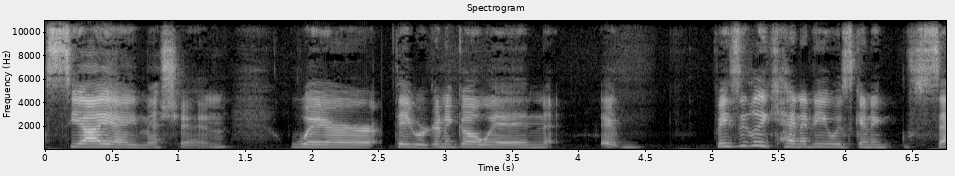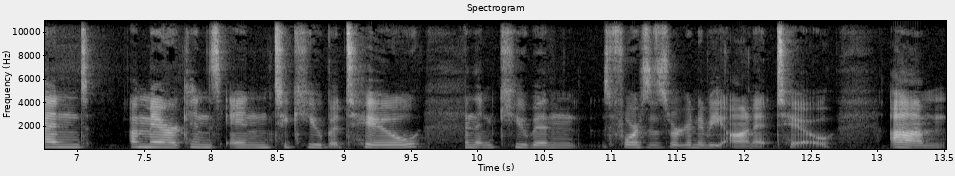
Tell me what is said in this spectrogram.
CIA mission where they were gonna go in. It, basically, Kennedy was gonna send Americans into Cuba too, and then Cuban forces were gonna be on it too. Um,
